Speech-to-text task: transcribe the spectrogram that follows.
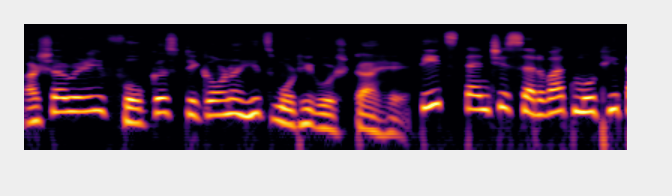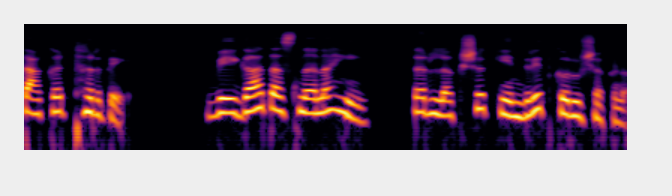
अशा वेळी फोकस टिकवणं हीच मोठी गोष्ट आहे. तीच त्यांची सर्वात मोठी ताकद ठरते. वेगात असणं नाही तर लक्ष केंद्रित करू शकणं.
